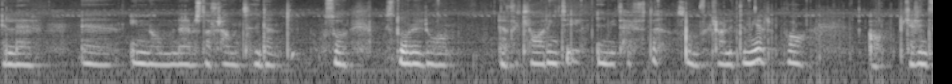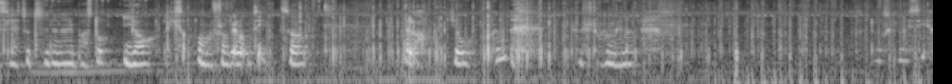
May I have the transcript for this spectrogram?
Eller eh, inom närmsta framtiden. Typ. Och så står det då en förklaring till i mitt häfte som förklarar lite mer. Vad, ja, det kanske inte är så lätt att tyda när det bara står ja liksom, om man frågar någonting. Så, eller ja, jo, men jag förstår vad jag menar. Då ska vi se.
